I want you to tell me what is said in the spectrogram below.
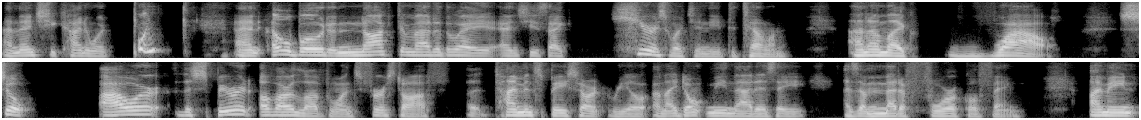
and then she kind of went and elbowed and knocked him out of the way. And she's like, here's what you need to tell him. And I'm like, wow. So our the spirit of our loved ones first off uh, time and space aren't real and i don't mean that as a as a metaphorical thing i mean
